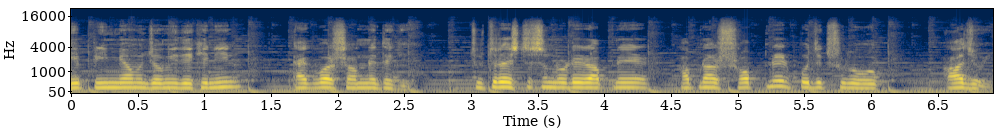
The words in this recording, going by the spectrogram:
এই প্রিমিয়াম জমি দেখে নিন, একবার সামনে থেকে। চুচড়া স্টেশন রোডের আপনি আপনার স্বপ্নের প্রজেক্ট শুরু হোক, আজই।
